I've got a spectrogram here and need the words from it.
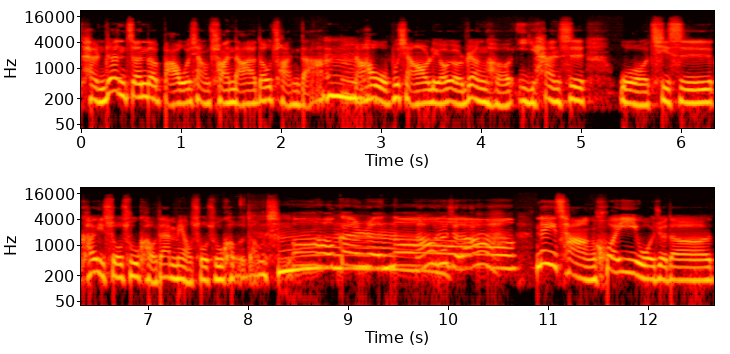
很认真的把我想传达的都传达，嗯，然后我不想要留有任何遗憾，是我其实可以说出口但没有说出口的东西，哦，好感人哦，然后我就觉得啊，那一场会议，我觉得。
